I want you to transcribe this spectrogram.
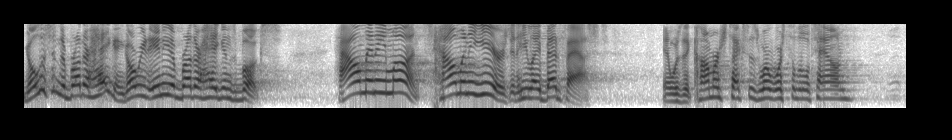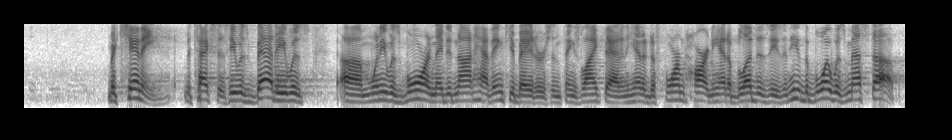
Go listen to Brother Hagin. Go read any of Brother Hagin's books. How many months, how many years did he lay bedfast? And was it Commerce, Texas? Where, what's the little town? McKinney, Texas. He was bed. He was um, when he was born. They did not have incubators and things like that, and he had a deformed heart and he had a blood disease, and he, the boy was messed up.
